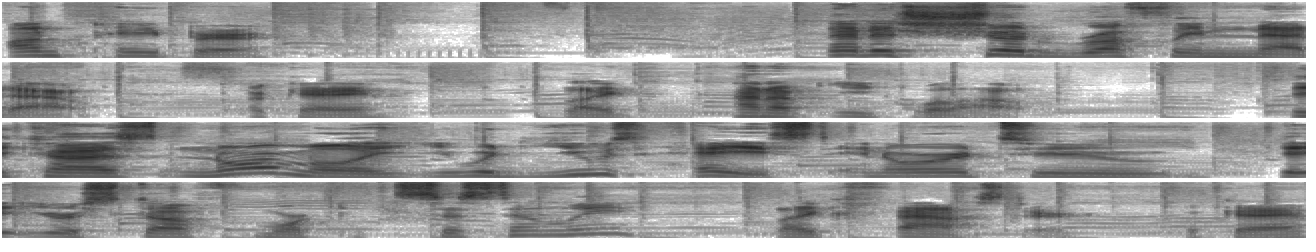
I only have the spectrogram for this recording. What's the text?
on paper that it should roughly net out. Okay, like kind of equal out. Because normally you would use haste in order to get your stuff more consistently, like faster, okay?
